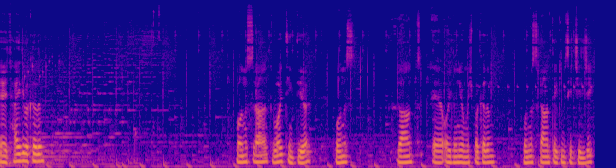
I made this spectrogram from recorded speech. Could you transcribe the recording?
Evet haydi bakalım. Bonus round voting diyor. Bonus round e, oynanıyormuş. Bakalım bonus roundda kim seçilecek?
